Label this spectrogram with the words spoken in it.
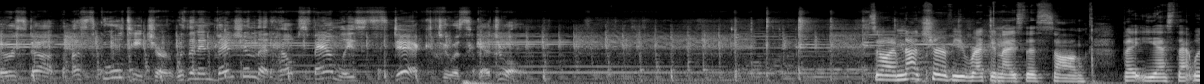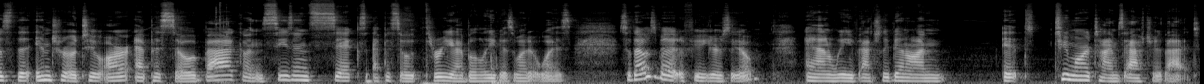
First up, a school teacher with an invention that helps families stick to a schedule. So I'm not sure if you recognize this song, but yes, that was the intro to our episode back on season six, episode three, I believe is what it was. So that was about a few years ago, and we've actually been on it two more times after that.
